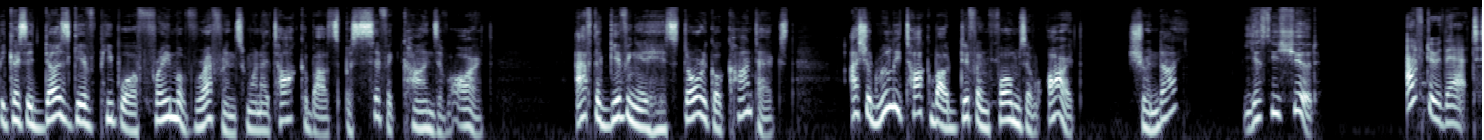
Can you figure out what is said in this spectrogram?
because it does give people a frame of reference when I talk about specific kinds of art. After giving a historical context, I should really talk about different forms of art, shouldn't I? Yes, you should. After that,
